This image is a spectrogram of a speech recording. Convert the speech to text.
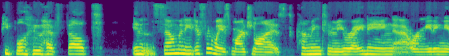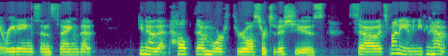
people who have felt in so many different ways marginalized coming to me writing uh, or meeting me at readings and saying that you know that helped them work through all sorts of issues so it's funny i mean you can have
